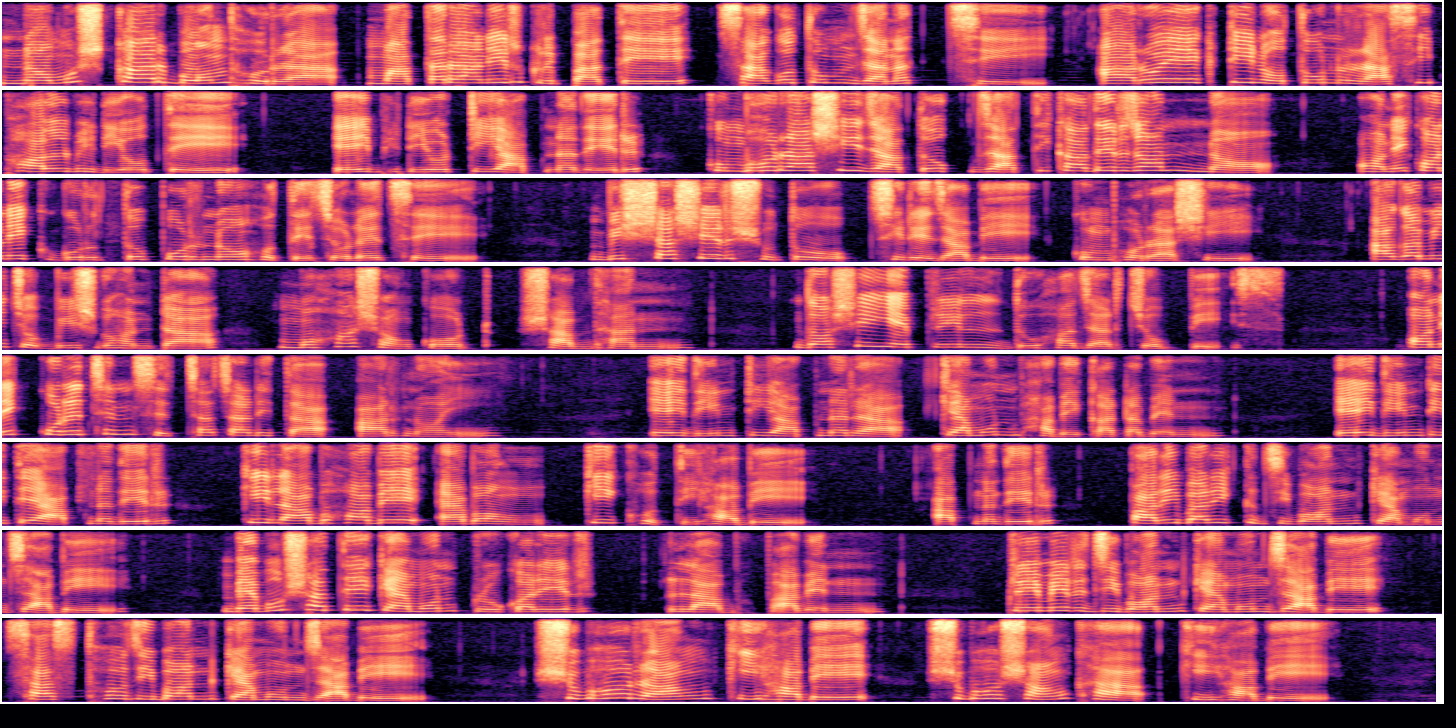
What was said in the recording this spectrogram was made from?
নমস্কার বন্ধুরা মাতা রানীর কৃপাতে স্বাগতম জানাচ্ছি আরও একটি নতুন রাশিফল ভিডিওতে। এই ভিডিওটি আপনাদের কুম্ভ রাশি জাতক জাতিকাদের জন্য অনেক অনেক গুরুত্বপূর্ণ হতে চলেছে। বিশ্বাসের সুতো ছিঁড়ে যাবে কুম্ভ রাশি আগামী চব্বিশ ঘণ্টা মহাসংকট সাবধান। দশই এপ্রিল দু হাজার চব্বিশ। অনেক করেছেন স্বেচ্ছাচারিতা আর নয়। এই দিনটি আপনারা কেমনভাবে কাটাবেন? এই দিনটিতে আপনাদের কি লাভ হবে এবং কি ক্ষতি হবে? আপনাদের পারিবারিক জীবন কেমন যাবে? ব্যবসাতে কেমন প্রকারের লাভ পাবেন? প্রেমের জীবন কেমন যাবে? স্বাস্থ্য জীবন কেমন যাবে? শুভ রং কি হবে? শুভ সংখ্যা কি হবে?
